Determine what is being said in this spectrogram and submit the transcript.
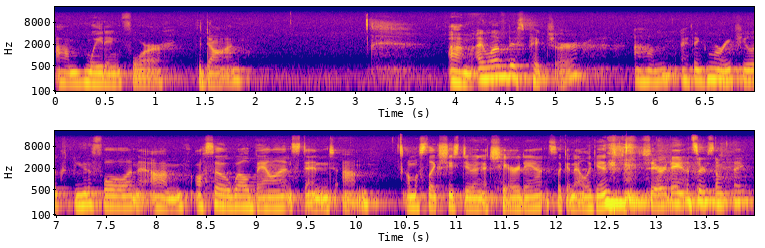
um, waiting for the dawn. Um, I love this picture. Um, I think Marichi looks beautiful and also well balanced and almost like she's doing a chair dance, like an elegant chair dance or something.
